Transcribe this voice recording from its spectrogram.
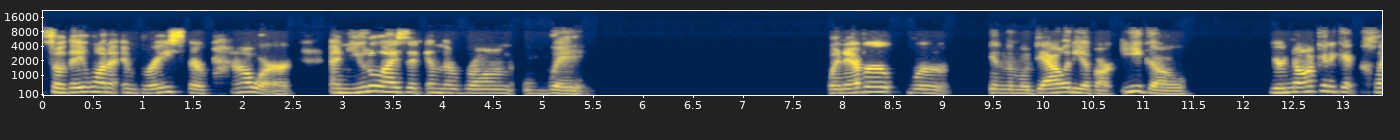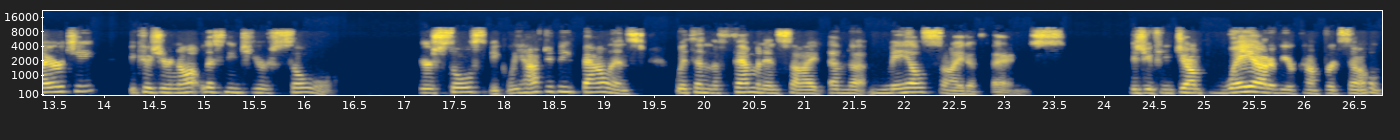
So they want to embrace their power and utilize it in the wrong way. Whenever we're in the modality of our ego, you're not going to get clarity because you're not listening to your soul, your soul speak. We have to be balanced within the feminine side and the male side of things. Because if you jump way out of your comfort zone,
